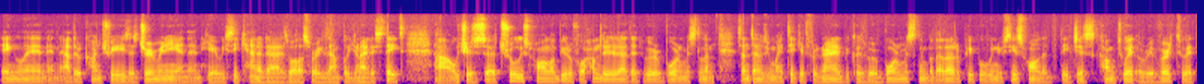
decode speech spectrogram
England and other countries as Germany and then here we see Canada as well as for example United States uh, which is uh, truly subhanAllah beautiful. Alhamdulillah that we were born Muslim. Sometimes we might take it for granted because we were born Muslim but a lot of people when you see subhanAllah that they just come to it or revert to it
